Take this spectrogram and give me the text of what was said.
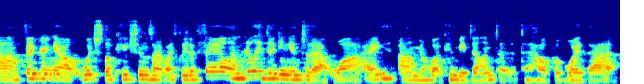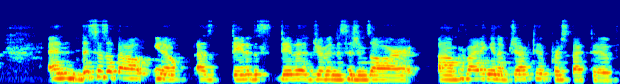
um, figuring out which locations are likely to fail and really digging into that why um, and what can be done to, to help avoid that. And this is about, you know, as data data driven decisions are, um, providing an objective perspective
